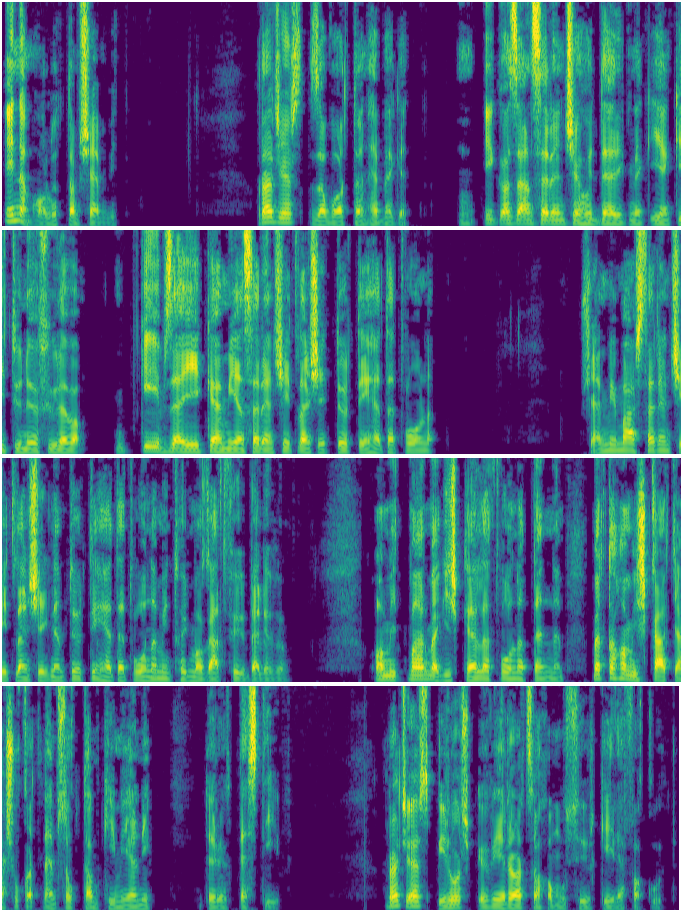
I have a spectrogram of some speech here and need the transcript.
Én nem hallottam semmit. Rogers zavartan hebegett. Igazán szerencse, hogy Derricknek ilyen kitűnő füle van. Képzeljék el, milyen szerencsétlenség történhetett volna. Semmi más szerencsétlenség nem történhetett volna, mint hogy magát főbelövöm. Amit már meg is kellett volna tennem, mert a hamis kártyásokat nem szoktam kimélni, dörögte Steve. Rogers piros, kövér arca hamuszürkére fakult.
